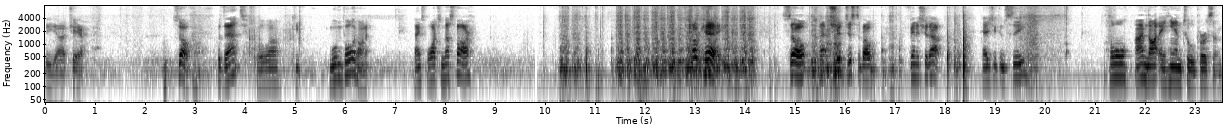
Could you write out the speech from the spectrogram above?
the uh, chair. So, with that, we'll uh, keep moving forward on it. Thanks for watching thus far. Okay, so that should just about finish it up. As you can see, whole, I'm not a hand tool person,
